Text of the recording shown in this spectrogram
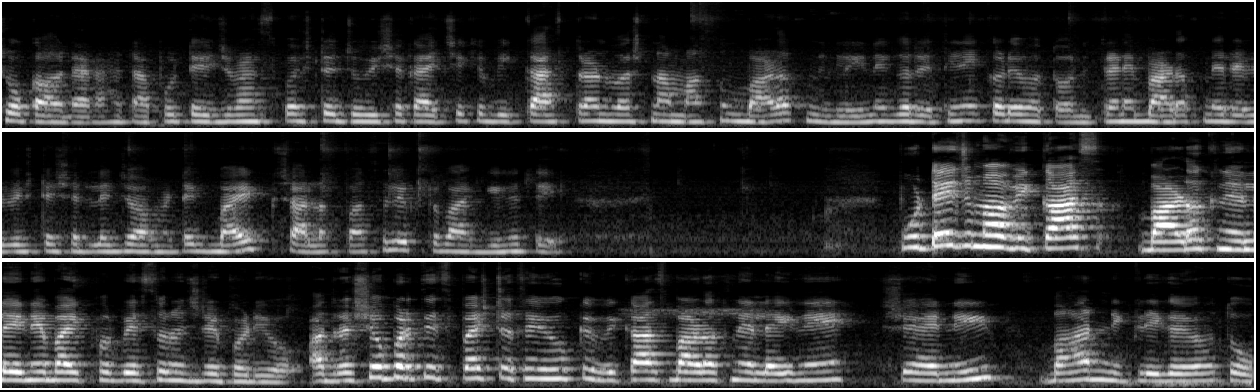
ચોંકાવનારા હતા. ફૂટેજમાં સ્પષ્ટ જોઈ શકાય છે કે વિકાસ ત્રણ વર્ષના માસૂમ બાળકને લઈને ઘરેથી નીકળ્યો હતો અને તેણે બાળકને રેલવે સ્ટેશન લઈ જવા માટે બાઇક ચાલક પાસે લિફ્ટ માંગી હતી. ફૂટેજમાં વિકાસ બાળકને લઈને બાઇક પર બેસો નજરે પડ્યો. આ દ્રશ્યો પરથી સ્પષ્ટ થયું કે વિકાસ બાળકને લઈને શહેરની બહાર નીકળી ગયો હતો.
